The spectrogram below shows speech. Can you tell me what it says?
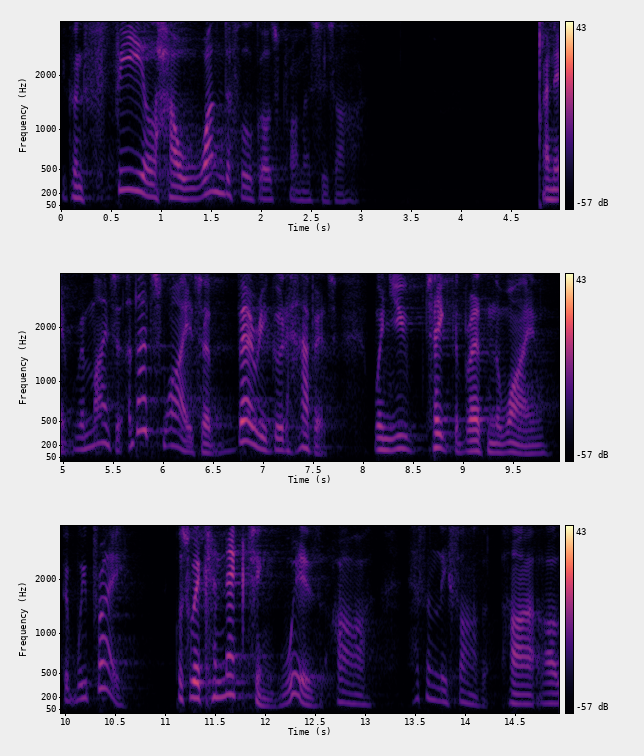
you can feel how wonderful God's promises are. And it reminds us, and that's why it's a very good habit when you take the bread and the wine that we pray, because we're connecting with our Heavenly Father, our, our,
